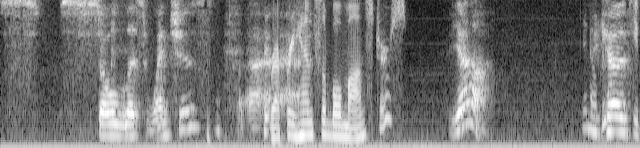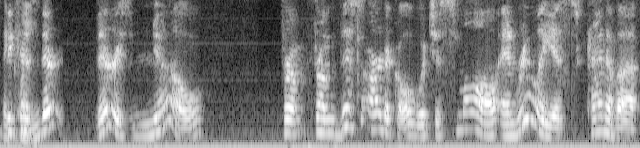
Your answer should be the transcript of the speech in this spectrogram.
S- soulless wenches. Uh, Reprehensible monsters. yeah, You know, because because clean. there there is no from from this article, which is small and really is kind of a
